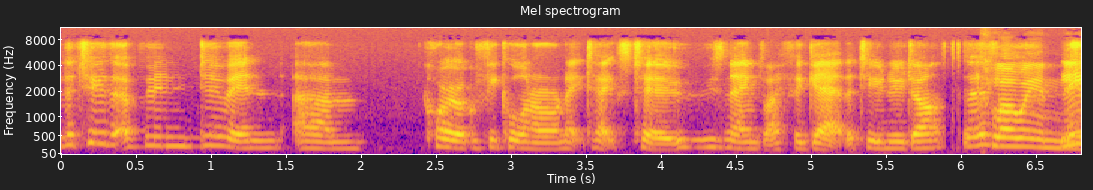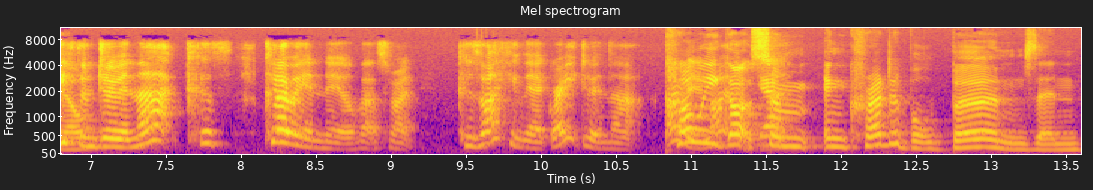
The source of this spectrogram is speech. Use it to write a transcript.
the two that have been doing um, choreography corner on It Takes Two, whose names I forget, the two new dancers. Chloe and Leave them doing that because Chloe and Neil, that's right. Because I think they're great doing that. I really Chloe like got them. some incredible burns in.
